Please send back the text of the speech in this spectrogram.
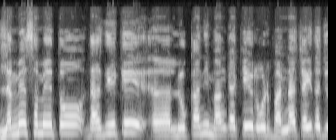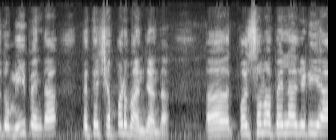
ਲੰਮੇ ਸਮੇਂ ਤੋਂ ਦੱਸ ਦਈਏ ਕਿ ਲੋਕਾਂ ਦੀ ਮੰਗ ਹੈ ਕਿ ਇਹ ਰੋਡ ਬਣਨਾ ਚਾਹੀਦਾ। ਜਦੋਂ ਮੀਂਹ ਪੈਂਦਾ ਤੇ ਤੇ ਛੱਪੜ ਬਣ ਜਾਂਦਾ। ਕੁਝ ਸਮਾਂ ਪਹਿਲਾਂ ਜਿਹੜੀ ਆ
